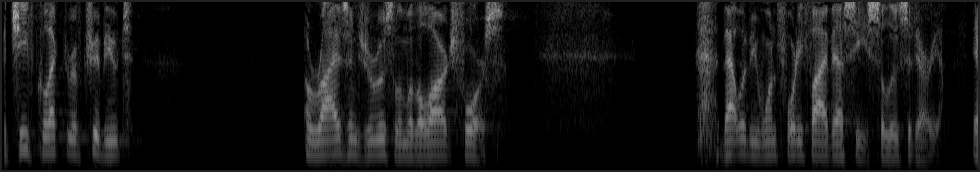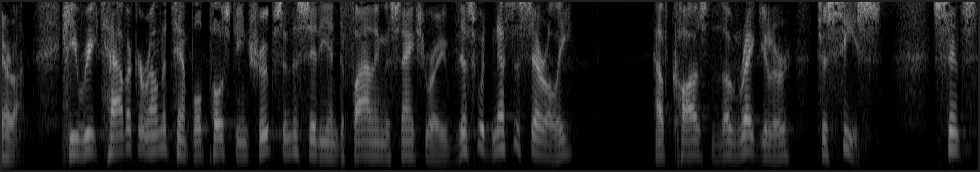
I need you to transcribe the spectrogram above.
a chief collector of tribute arrives in Jerusalem with a large force. That would be 145 SE, Seleucid area. Era. He wreaked havoc around the temple, posting troops in the city and defiling the sanctuary. This would necessarily have caused the regular to cease, since,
